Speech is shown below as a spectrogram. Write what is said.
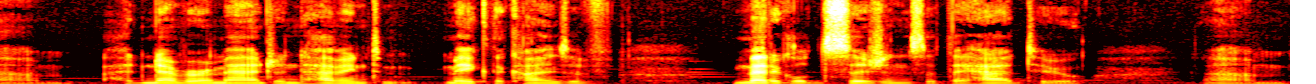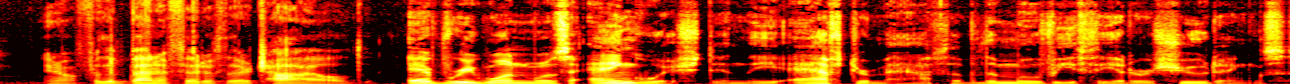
um, had never imagined having to make the kinds of medical decisions that they had to. Um, you know, for the benefit of their child. Everyone was anguished in the aftermath of the movie theater shootings.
